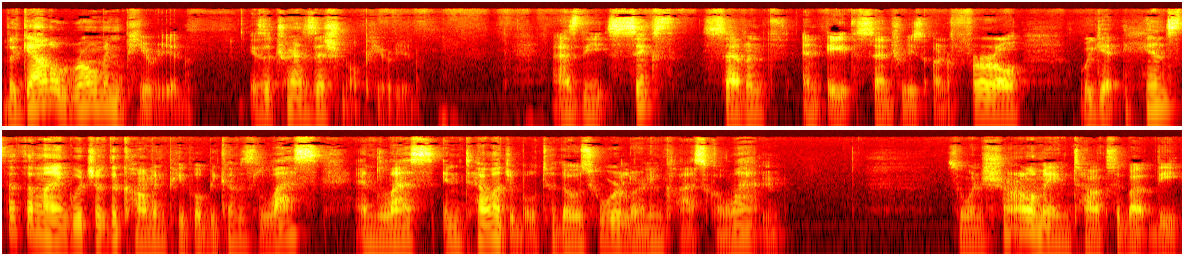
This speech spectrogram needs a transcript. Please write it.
The Gallo Roman period is a transitional period. As the 6th, 7th, and 8th centuries unfurl, we get hints that the language of the common people becomes less and less intelligible to those who were learning classical Latin. So when Charlemagne talks about the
